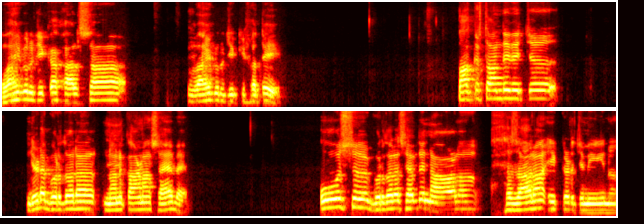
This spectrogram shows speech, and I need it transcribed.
ਵਾਹਿਗੁਰੂ ਜੀ ਕਾ ਖਾਲਸਾ, ਵਾਹਿਗੁਰੂ ਜੀ ਕੀ ਫਤਿਹ। ਪਾਕਿਸਤਾਨ ਦੇ ਵਿੱਚ ਜਿਹੜਾ ਗੁਰਦੁਆਰਾ ਨਨਕਾਣਾ ਸਾਹਿਬ ਹੈ, ਉਸ ਗੁਰਦੁਆਰਾ ਸਾਹਿਬ ਦੇ ਨਾਲ ਹਜ਼ਾਰਾਂ ਏਕੜ ਜ਼ਮੀਨ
